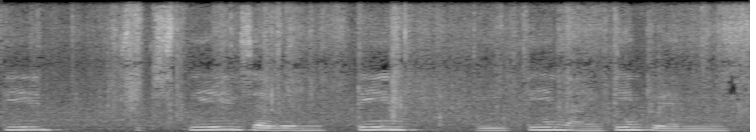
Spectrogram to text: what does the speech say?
15, 16, 17, 18, 19, 20,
